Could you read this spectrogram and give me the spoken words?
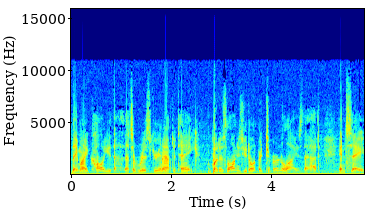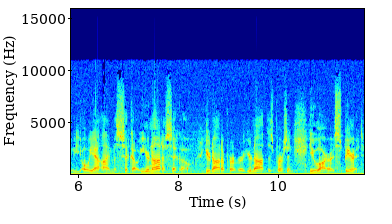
They might call you that. That's a risk you're going to have to take. But as long as you don't eternalize that and say, oh yeah, I'm a sicko, you're not a sicko. You're not a pervert. You're not this person. You are a spirit.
